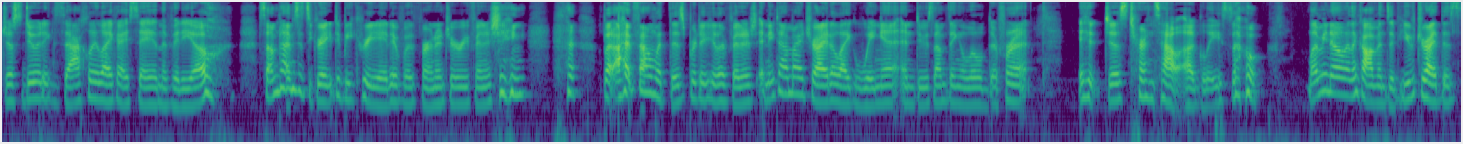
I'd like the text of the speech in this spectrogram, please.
just do it exactly like I say in the video. Sometimes it's great to be creative with furniture refinishing, but I've found with this particular finish, anytime I try to like wing it and do something a little different, it just turns out ugly. So let me know in the comments if you've tried this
